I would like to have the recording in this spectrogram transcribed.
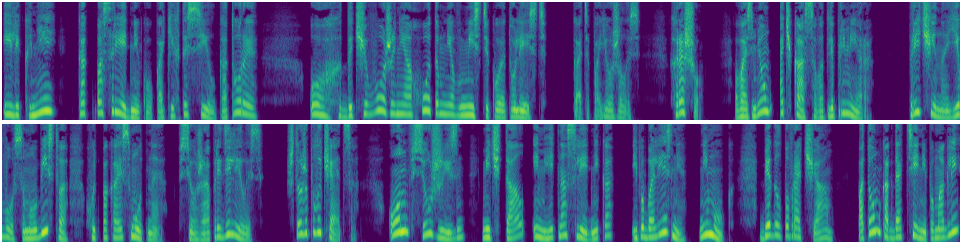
или к ней как посреднику каких-то сил, которые Ох, да чего же неохота мне в мистику эту лезть? Катя поежилась. Хорошо, возьмем Очкасова для примера. Причина его самоубийства, хоть пока и смутная, все же определилась. Что же получается? Он всю жизнь мечтал иметь наследника и по болезни не мог. Бегал по врачам. Потом, когда те не помогли,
